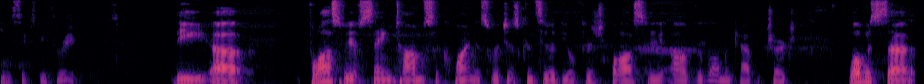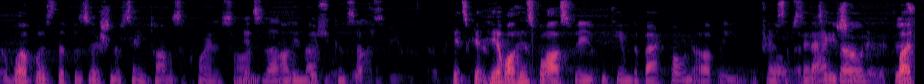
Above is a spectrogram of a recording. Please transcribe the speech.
1563. The uh, philosophy of St. Thomas Aquinas, which is considered the official philosophy of the Roman Catholic Church, what was uh, what was the position of St. Thomas Aquinas on, It's not on the Immaculate Conception? philosophy of the It's yeah, well, his philosophy became the backbone of the, the Well, transubstantiation. backbone and but-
